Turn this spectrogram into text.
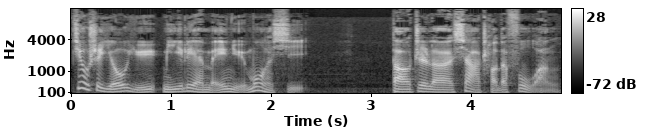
就是由于迷恋美女莫喜，导致了夏朝的覆亡。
